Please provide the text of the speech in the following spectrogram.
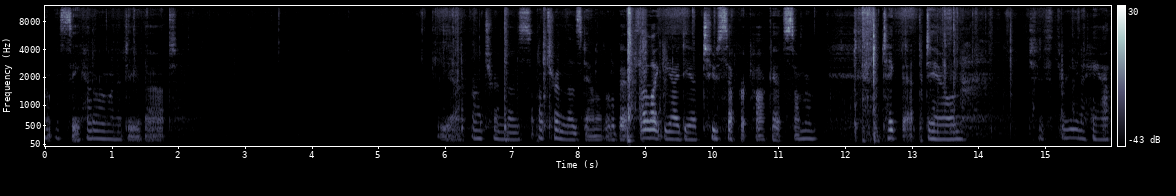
let me see, how do I want to do that? Yeah, I'll trim those. I'll trim those down a little bit. I like the idea of two separate pockets. So I'm to take that down to three and a half.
